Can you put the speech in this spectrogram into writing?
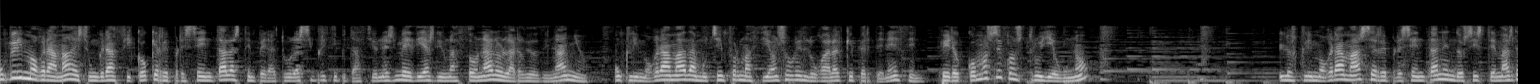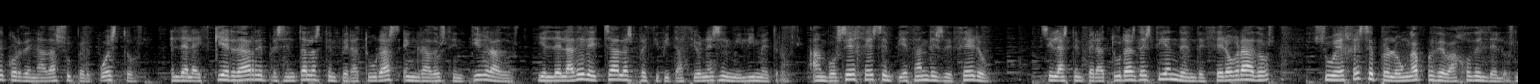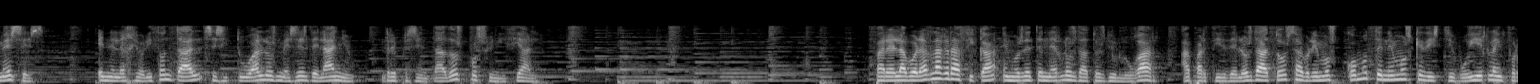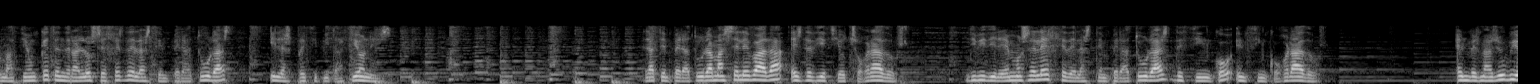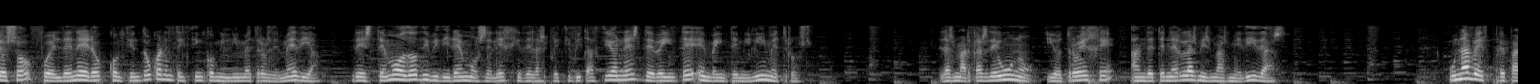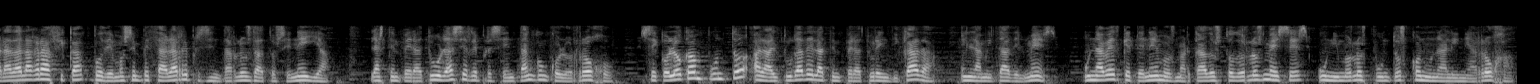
Un climograma es un gráfico que representa las temperaturas y precipitaciones medias de una zona a lo largo de un año. Un climograma da mucha información sobre el lugar al que pertenecen, pero ¿cómo se construye uno? Los climogramas se representan en dos sistemas de coordenadas superpuestos. El de la izquierda representa las temperaturas en grados centígrados y el de la derecha las precipitaciones en milímetros. Ambos ejes empiezan desde cero. Si las temperaturas descienden de 0 grados, su eje se prolonga por debajo del de los meses. En el eje horizontal se sitúan los meses del año, representados por su inicial. Para elaborar la gráfica hemos de tener los datos de un lugar. A partir de los datos sabremos cómo tenemos que distribuir la información que tendrán los ejes de las temperaturas y las precipitaciones. La temperatura más elevada es de 18 grados. Dividiremos el eje de las temperaturas de 5 en 5 grados. El mes más lluvioso fue el de enero con 145 milímetros de media. De este modo dividiremos el eje de las precipitaciones de 20 en 20 milímetros. Las marcas de uno y otro eje han de tener las mismas medidas. Una vez preparada la gráfica, podemos empezar a representar los datos en ella. Las temperaturas se representan con color rojo. Se coloca un punto a la altura de la temperatura indicada, en la mitad del mes. Una vez que tenemos marcados todos los meses, unimos los puntos con una línea roja.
